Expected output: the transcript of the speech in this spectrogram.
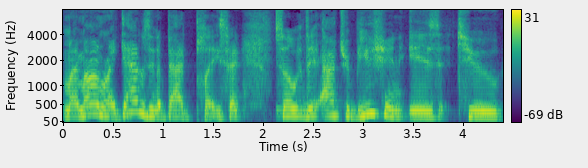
My mom or my dad was in a bad place, right? So the attribution is to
